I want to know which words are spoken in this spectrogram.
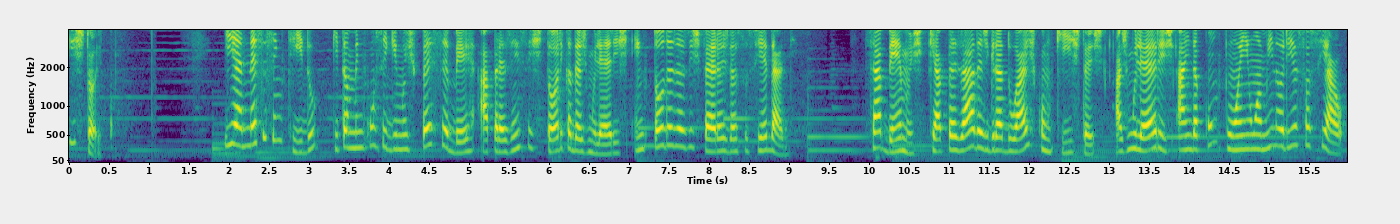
e histórico. E é nesse sentido que também conseguimos perceber a presença histórica das mulheres em todas as esferas da sociedade. Sabemos que, apesar das graduais conquistas, as mulheres ainda compõem uma minoria social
